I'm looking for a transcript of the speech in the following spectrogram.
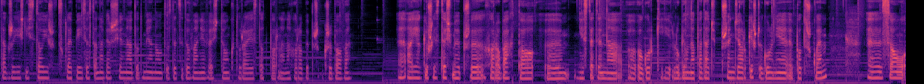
Także jeśli stoisz w sklepie i zastanawiasz się nad odmianą, to zdecydowanie weź tą, która jest odporna na choroby grzybowe. E, A jak już jesteśmy przy chorobach, to ym, niestety na ogórki lubią napadać przędziorki, szczególnie pod szkłem. E, Są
